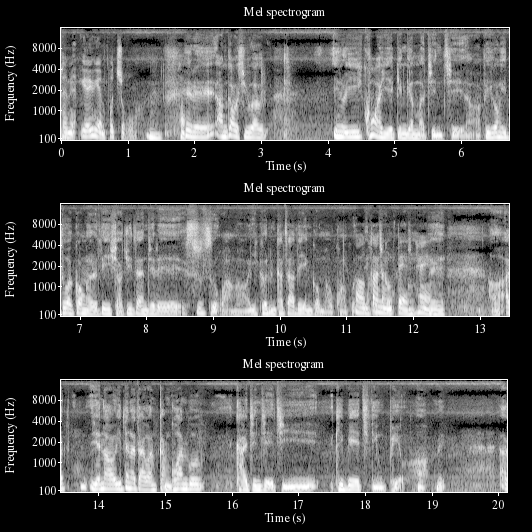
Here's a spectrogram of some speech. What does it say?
很远远不足。嗯，那个安教授啊。因为伊看戏的经验嘛真济啦，比如讲伊拄啊讲了伫小巨蛋即个狮子王哦，伊可能较早伫英国嘛有看过，哦，看两遍嘿，好啊，然后伊等来台湾，赶快过开真济钱去买一张票吼，买啊，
